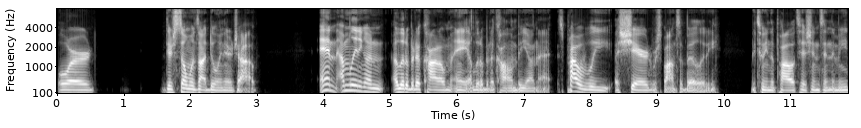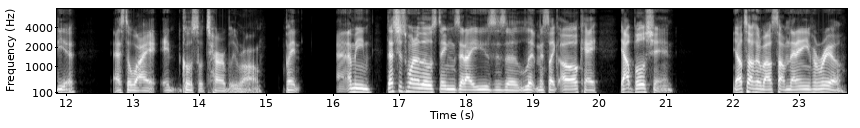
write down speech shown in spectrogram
or there's someone's not doing their job. And i'm leaning on a little bit of column a a little bit of column b on that. It's probably a shared responsibility between the politicians and the media as to why it goes so terribly wrong. But i mean that's just one of those things that i use as a litmus like oh okay y'all bullshitting. Y'all talking about something that ain't even real.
